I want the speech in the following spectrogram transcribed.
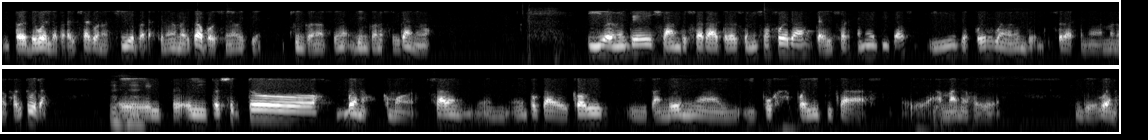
de vuelta para que sea conocido, para generar un mercado, porque si no, ¿quién conoce, quién conoce el cáñamo? Y obviamente ya empezar a traer semillas afuera, realizar genéticas y después, bueno, empezar a generar manufactura. el, proyecto, bueno, como saben, en, época de COVID y pandemia y, pujas políticas eh, a manos de, de bueno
